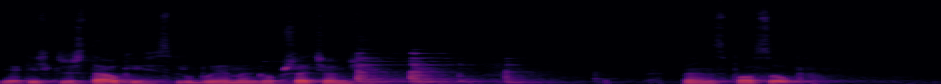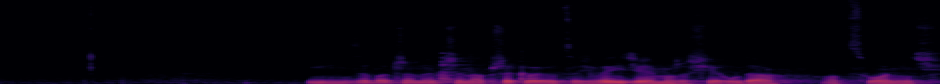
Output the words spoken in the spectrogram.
jakieś kryształki. Spróbujemy go przeciąć w ten sposób i zobaczymy, czy na przekroju coś wyjdzie. Może się uda odsłonić.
